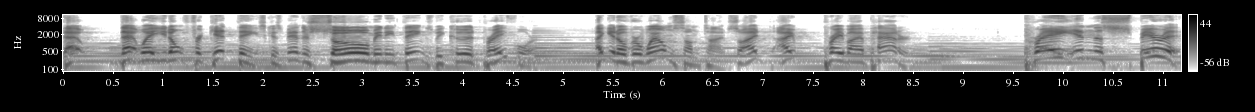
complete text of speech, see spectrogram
That that way you don't forget things because, man, there's so many things we could pray for. I get overwhelmed sometimes. So I, I pray by a pattern. Pray in the Spirit.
